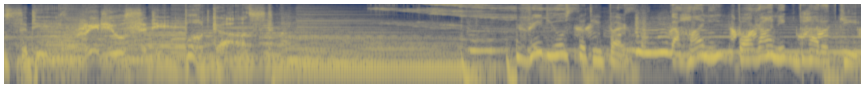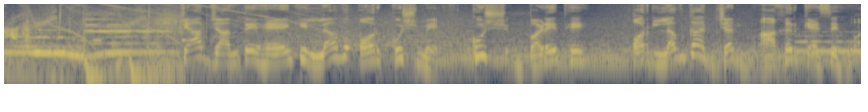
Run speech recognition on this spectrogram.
city radio city podcast radio city पर कहानी पौराणिक भारत की। क्या आप जानते हैं कि लव और कुश में कुश बड़े थे और लव का जन्म आखिर कैसे हुआ?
